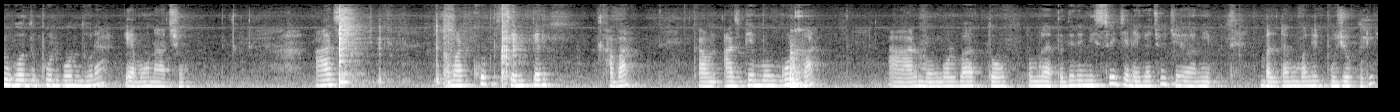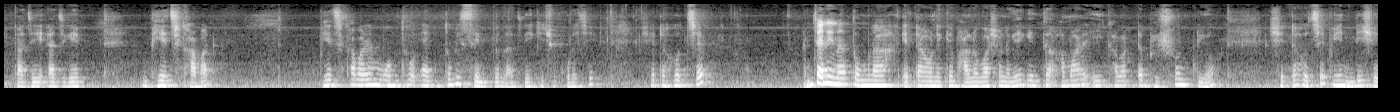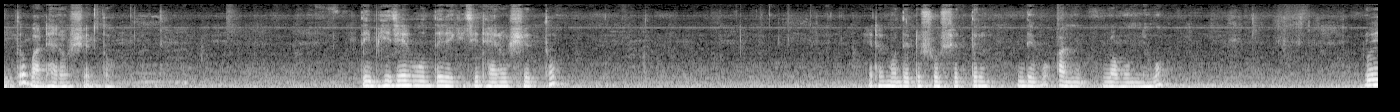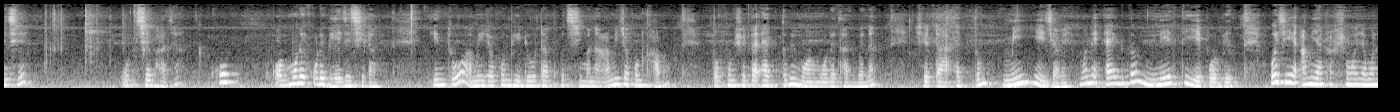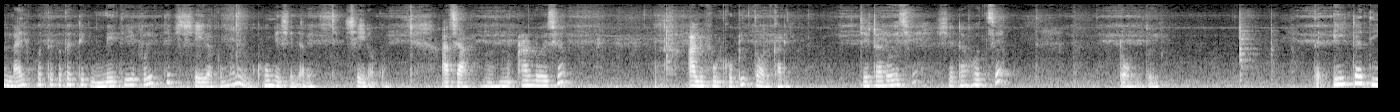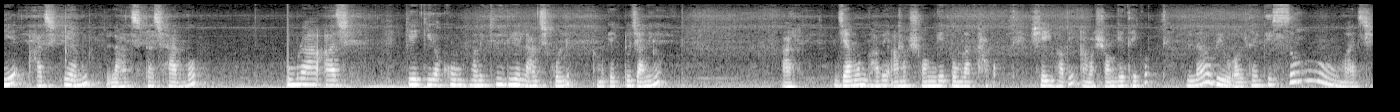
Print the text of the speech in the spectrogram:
শুভ দুপুর বন্ধুরা, কেমন আছো? আজ আমার খুব সিম্পল খাবার, কারণ আজকে মঙ্গলবার, আর মঙ্গলবার তো তোমরা এতদিনে নিশ্চয়ই জেনে গেছো যে আমি বলডাংবলির পুজো করি কাজে আজকে ভেজ খাবার। ভেজ খাবারের মধ্যেও একদমই সিম্পল আজকে কিছু করেছি, সেটা হচ্ছে, জানি না তোমরা এটা অনেকে ভালোবাসো নাকি, কিন্তু আমার এই খাবারটা ভীষণ প্রিয়, সেটা হচ্ছে ভেন্ডি সেদ্ধ বা ঢ্যাঁড়স সেদ্ধ। তো এই ভেজের মধ্যে রেখেছি ঢ্যাঁড়স সেদ্ধ। এটার মধ্যে একটু সর্ষের তেল দেবো আর লবণ নেব রয়েছে উচ্ছে ভাজা। খুব কড়মড়ে করে ভেজেছিলাম। কিন্তু আমি যখন ভিডিওটা করছি মানে আমি যখন খাব, তখন সেটা একদমই মরমরে থাকবে না। সেটা একদম মিলিয়ে যাবে মানে একদম নেতিয়ে পড়বে। ওই যে আমি এক সময় যেমন লাইভ করতে করতে ঠিক নেতিয়ে পড়ি, ঠিক সেই রকম মানে ঘুম এসে যাবে সেই রকম আচ্ছা আর রয়েছে আলু ফুলকপির তরকারি। যেটা রয়েছে সেটা হচ্ছে টক দই। তা এইটা দিয়ে আজকে আমি লাঞ্চটা ছাড়বো। তোমরা আজ কে কীরকম মানে কী দিয়ে লাঞ্চ করলে আমাকে একটু জানিও। আর যেমনভাবে আমার সঙ্গে তোমরা থাকো, সেইভাবে আমার সঙ্গে থেকো। Love you all thank you so much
